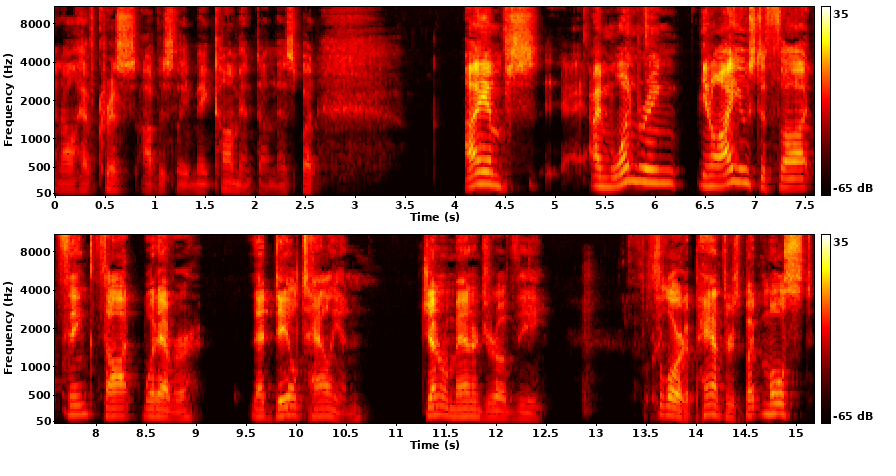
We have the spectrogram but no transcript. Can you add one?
And I'll have Chris obviously make comment on this, but I am, I'm wondering. You know, I used to thought, think, thought, whatever, that Dale Tallon, general manager of the Florida Panthers, but most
